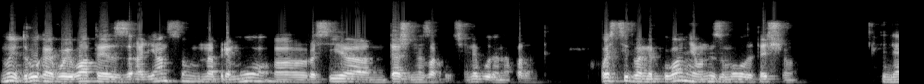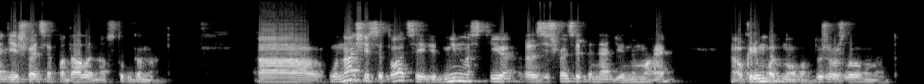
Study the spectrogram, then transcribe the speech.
Ну і друге, воювати з альянсом напряму е, Росія теж не захоче, не буде нападати. Ось ці два міркування вони зумовили те, що Фінляндія і Швеція подали на вступ до НАТО. А, у нашій ситуації відмінності е, зі Швецією і Фінляндією немає, окрім одного дуже важливого моменту.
